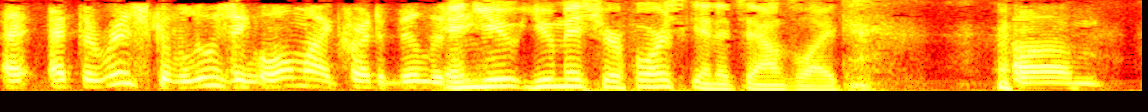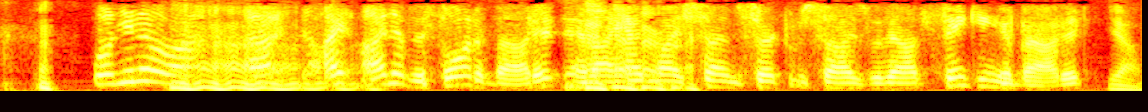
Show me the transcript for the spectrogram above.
at, at the risk of losing all my credibility, And you you miss your foreskin. It sounds like. um, well, you know, I, I, I, never thought about it, and I had my son circumcised without thinking about it. Yeah.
